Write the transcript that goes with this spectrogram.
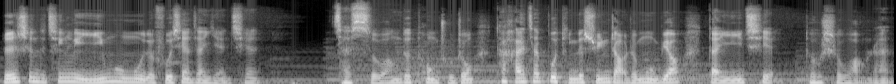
人生的经历一幕幕地浮现在眼前，在死亡的痛楚中，他还在不停地寻找着目标，但一切都是枉然。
